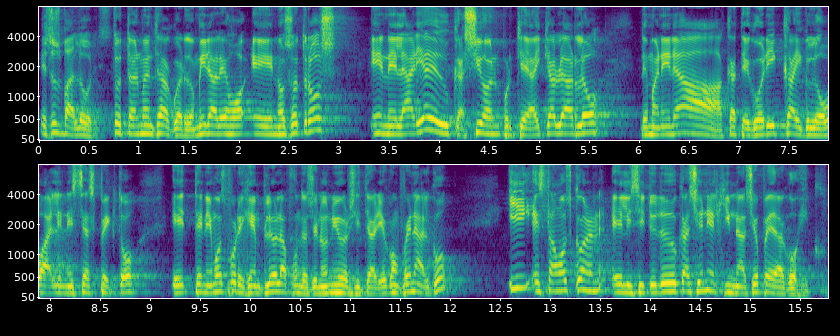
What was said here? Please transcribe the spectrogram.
esos valores? Totalmente de acuerdo. Mira, Alejo, eh, nosotros en el área de educación, porque hay que hablarlo de manera categórica y global en este aspecto, eh, tenemos, por ejemplo, la Fundación Universitaria Confenalco y estamos con el Instituto de Educación y el Gimnasio Pedagógico.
